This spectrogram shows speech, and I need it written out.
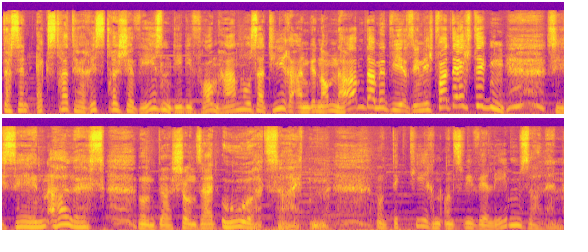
Das sind extraterrestrische Wesen, die die Form harmloser Tiere angenommen haben, damit wir sie nicht verdächtigen. Sie sehen alles. Und das schon seit Urzeiten. Und diktieren uns, wie wir leben sollen.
